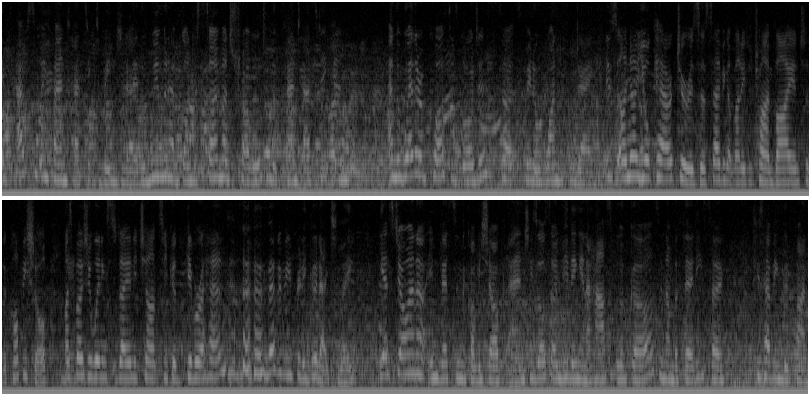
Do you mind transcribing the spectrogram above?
It's absolutely fantastic to be here today. The women have gone to so much trouble to look fantastic, and and the weather, of course, is gorgeous, so it's been a wonderful day. Is, I know your character is uh, saving up money to try and buy into the coffee shop. I suppose your winnings today, any chance you could give her a hand? That'd be pretty good, actually. Yes, Joanna invests in the coffee shop, and she's also living in a house full of girls in number 30, so she's having good fun.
